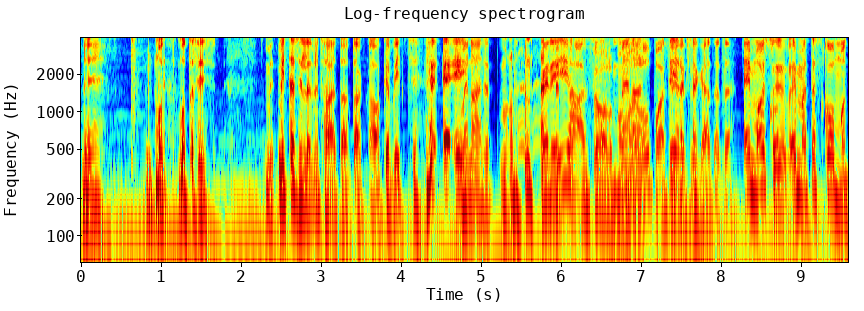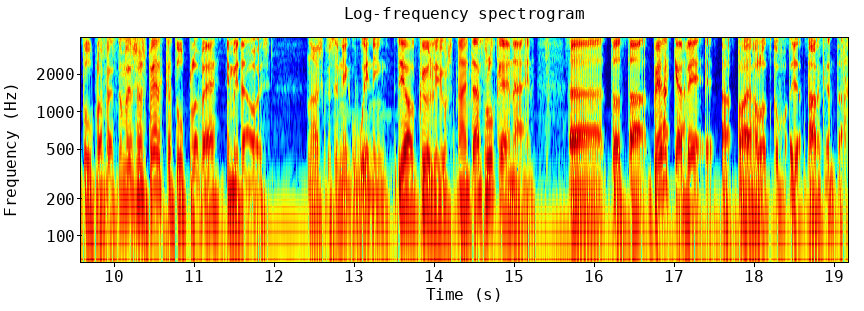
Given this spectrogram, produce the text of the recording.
Niin. Mut, mutta siis M- mitä sille nyt haetaan takaa? Okei, vitsi. Ei, me naiset... Me naiset Meni ihan solmu, mä lupasin. Tiedätkö säkään tätä? Ei mä, ois, en mä tästä komman tupla No jos olisi pelkkä tupla V, niin mitä olisi? No olisiko se niinku winning? Joo, kyllä just näin. Tässä lukee näin. Öö, tota, pelkkä V... Vai haluatko tarkentaa?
